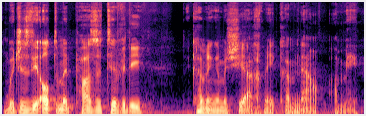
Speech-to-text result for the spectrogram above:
which is the ultimate positivity coming a Mashiach may come now. Amen.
